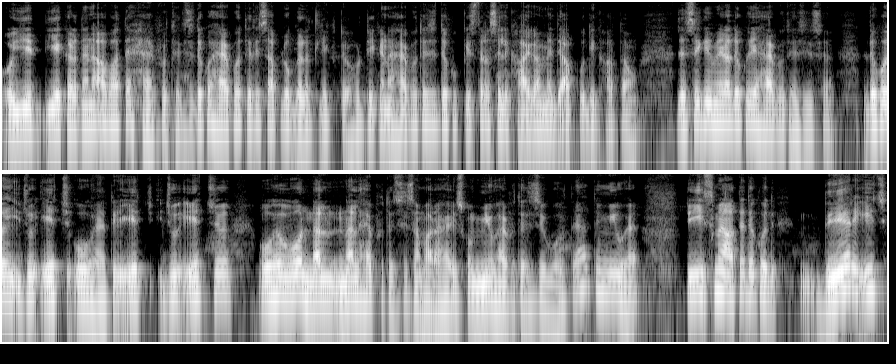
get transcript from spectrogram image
और ये ये कर देना, अब आता है हाइपोथेसिस देखो हाइपोथेसिस आप लोग गलत लिखते हो, ठीक है ना? हाइपोथेसिस देखो किस तरह से लिखाएगा, मैं आपको दिखाता हूँ। जैसे कि मेरा देखो ये हाइपोथेसिस है। देखो जो एच ओ है तो एच जो एच ओ है, वो नल नल हाइपोथेसिस हमारा है। इसको म्यू हाइपोथेसिस बोलते हैं तो म्यू है। तो इसमें आते देखो देयर इज़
